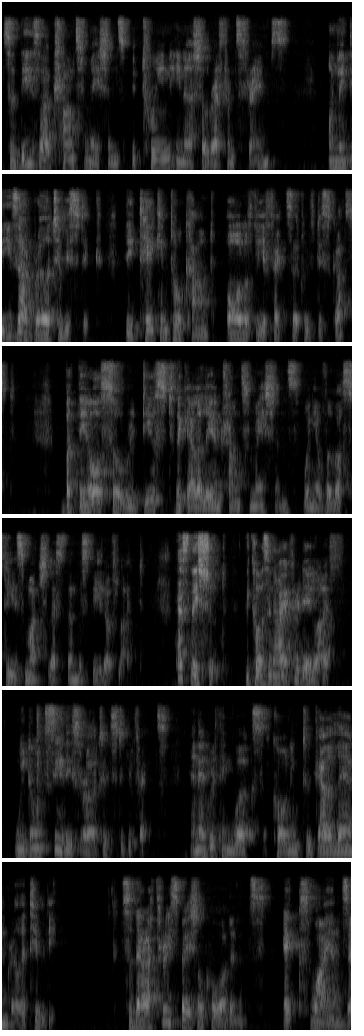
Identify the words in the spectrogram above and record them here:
So these are transformations between inertial reference frames only these are relativistic. They take into account all of the effects that we've discussed, but they also reduce to the Galilean transformations when your velocity is much less than the speed of light, as they should, because in our everyday life, we don't see these relativistic effects, and everything works according to Galilean relativity. So there are three spatial coordinates, x, y, and z,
